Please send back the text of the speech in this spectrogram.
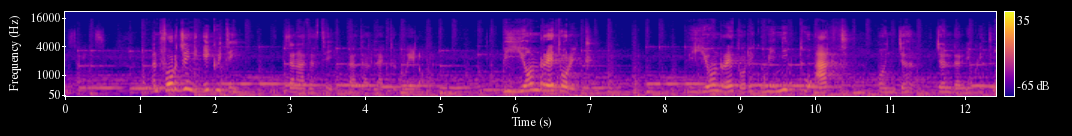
excellence. And forging equity is another thing that I would like to dwell on. Beyond rhetoric, beyond rhetoric, we need to act on gender equity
